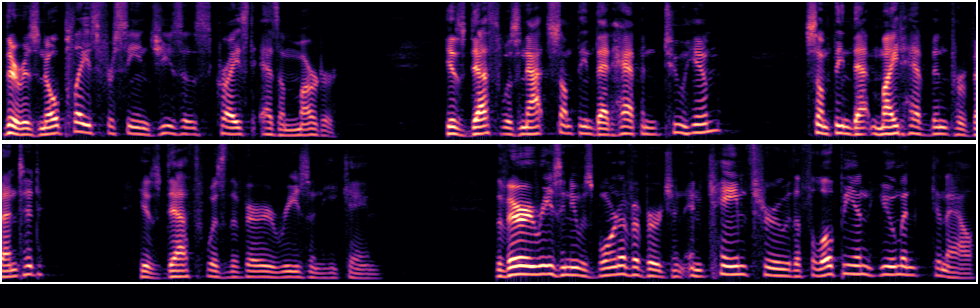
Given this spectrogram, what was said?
There is no place for seeing Jesus Christ as a martyr. His death was not something that happened to him, something that might have been prevented, his death was the very reason he came. The very reason he was born of a virgin and came through the fallopian human canal.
